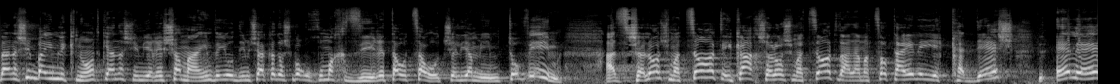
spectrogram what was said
ואנשים באים לקנות, כי אנשים ירא שמיים ויודעים שהקדוש ברוך הוא מחזיר את ההוצאות של ימים טובים. אז שלוש מצות, ייקח שלוש מצות, ועל המצות האלה יקדש, אלה...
